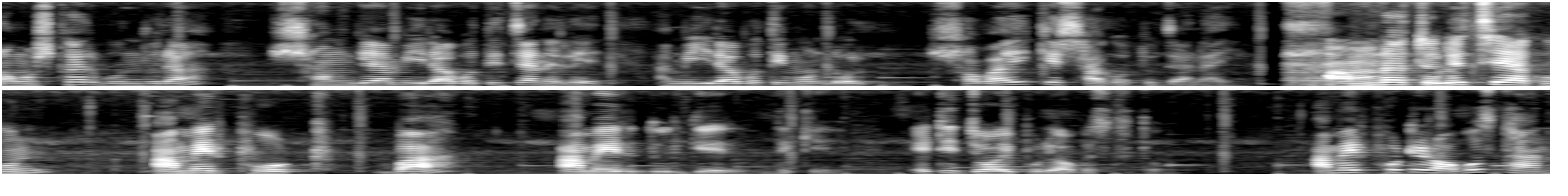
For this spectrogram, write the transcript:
নমস্কার বন্ধুরা সঙ্গে আমি ইরাবতী চ্যানেলে আমি ইরাবতী মণ্ডল সবাইকে স্বাগত জানাই। আমরা চলেছি এখন আমের ফোর্ট বা আমের দুর্গের দিকে। এটি জয়পুরে অবস্থিত। আমের ফোর্টের অবস্থান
